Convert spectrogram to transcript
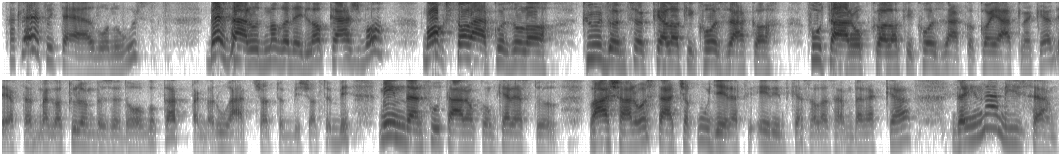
tehát lehet hogy te elvonulsz bezárod magad egy lakásba max találkozol a küldöncökkel akik hozzák a futárokkal akik hozzák a kaját neked érted meg a különböző dolgokat meg a ruhát stb. stb. minden futárokon keresztül vásárolsz tehát csak úgy érintkezel az emberekkel de én nem hiszem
